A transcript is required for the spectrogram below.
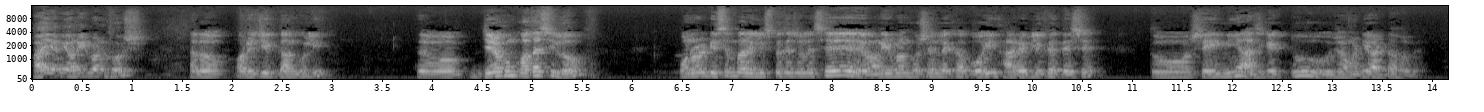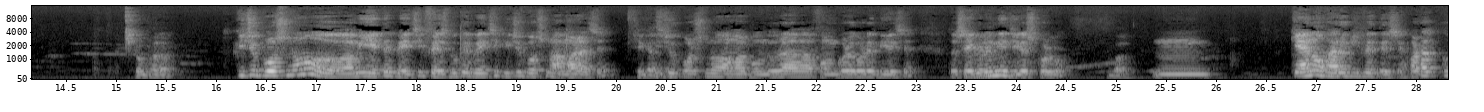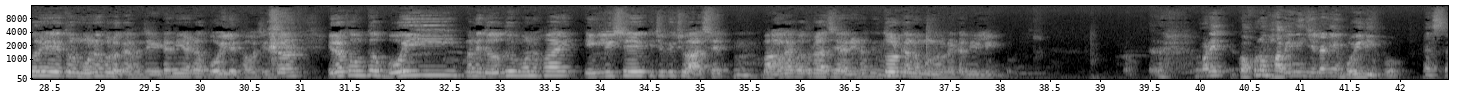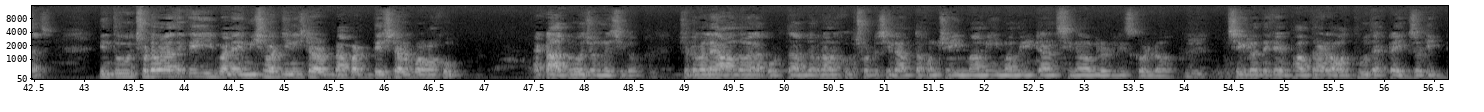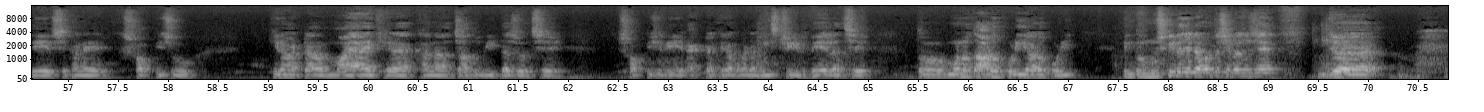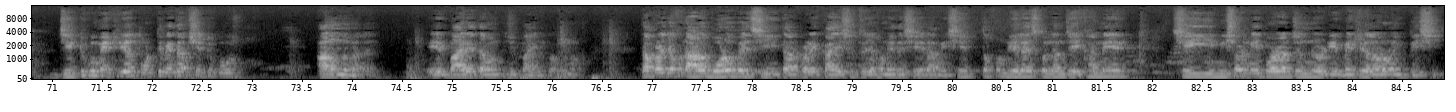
High আমি Anirban Ghosh. Hello Arijit Ganguly. তো যেরকম কথা ছিল পনেরোই ডিসেম্বর রিলিজ পেতে চলেছে অনির্বাণ ঘোষের লেখা বই হাইরোগ্লিফের দেশে। তো সেই নিয়ে আজকে একটু জমাটি আড্ডা হবে। খুব ভালো। কিছু প্রশ্ন আমি এতে পেয়েছি ফেসবুকে পেয়েছি কিছু প্রশ্ন আমার আছে। ঠিক আছে। কিছু প্রশ্ন আমার বন্ধুরা ফোন করে করে দিয়েছে। তো সেগুলো নিয়ে জিজ্ঞেস করব। বল। কেন হাইরোগ্লিফের দেশে? হঠাৎ করে তোর মনে হলো কেন যে এটা নিয়ে একটা বই লেখা উচিত? কারণ এরকম তো বই মানে যতদূর মনে হয় ইংলিশে কিছু কিছু আছে বাংলায় কতটা আছে জানি না তোর কেন মনে হলো এটা নিয়ে লিখব? মানে কখনো ভাবিনি যেটা নিয়ে বই লিখব অ্যাজ সাচ কিন্তু ছোটবেলা থেকেই মানে মিশর জিনিসটার ব্যাপার দেশটার উপর আমার খুব একটা আগ্রহ জন্মেছিল। ছোটবেলায় আনন্দমেলা করতাম যখন আমরা খুব ছোট ছিলাম তখন সেই মামি মামি রিটার্ন সিনেমাগুলো রিলিজ করল। সেগুলো দেখে ভাবতাম একটা অদ্ভুত একটা এক্সোটিক দেশ সেখানে সবকিছু কীরকম একটা মায়ায় ঘেরা একখানা জাদুবিদ্যা চলছে সবকিছুরই একটা কীরকম একটা মিস্ট্রির ভেল আছে। তো মনে হতো আরও পড়ি আরও পড়ি। কিন্তু মুশকিলটা যেটা হতো সেটা হচ্ছে যে যে- যেটুকু মেটেরিয়াল পড়তে পেতাম সেটুকু আনন্দ মেলায় এর বাইরে তেমন কিছু পাইনি কখনো। তারপরে যখন আরও বড় হয়েছি তারপরে কাজের সূত্রে যখন এদেশে এলাম এসে তখন রিয়েলাইজ করলাম যে এখানে সেই মিশন নিয়ে পড়ার জন্য মেটেরিয়াল আরও অনেক বেশি।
